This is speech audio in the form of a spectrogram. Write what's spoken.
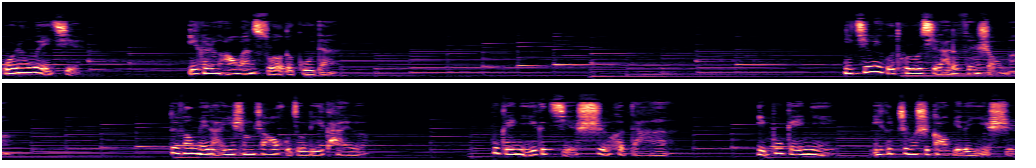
无人慰藉，一个人熬完所有的孤单。你经历过突如其来的分手吗？对方没打一声招呼就离开了，不给你一个解释和答案，也不给你一个正式告别的仪式。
